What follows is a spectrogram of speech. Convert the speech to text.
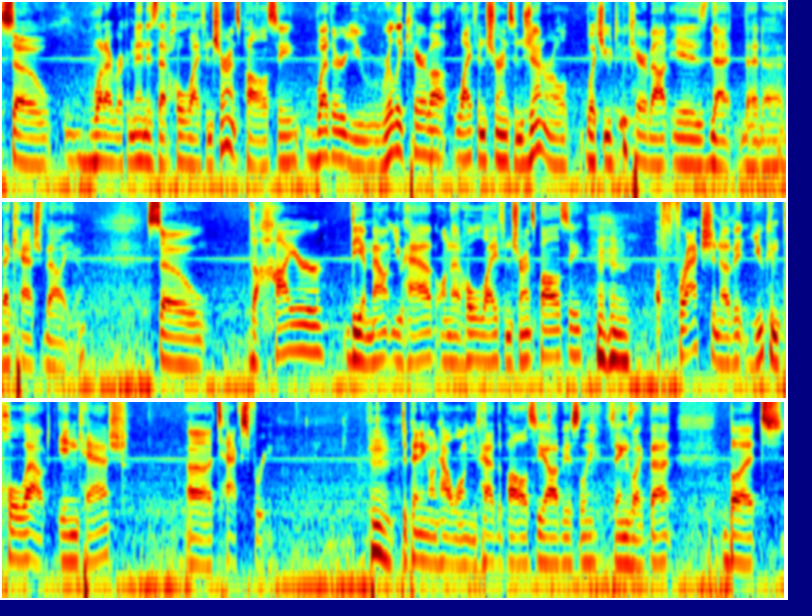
So what I recommend is that whole life insurance policy. Whether you really care about life insurance in general, what you do care about is that that uh, that cash value. So the higher the amount you have on that whole life insurance policy, a fraction of it you can pull out in cash, uh, tax free depending on how long you've had the policy, obviously, things like that. But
